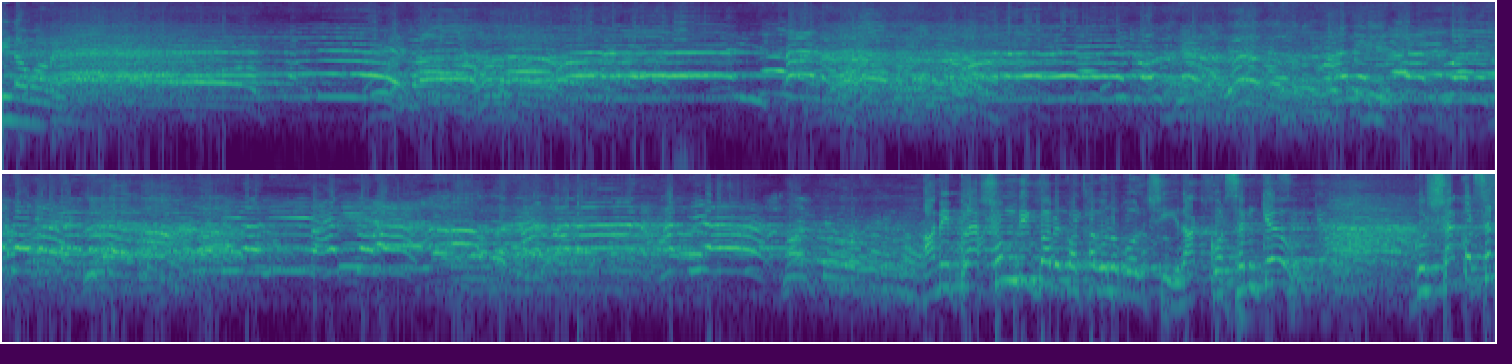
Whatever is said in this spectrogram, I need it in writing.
কিনা বলেন। আমি প্রাসঙ্গিক ভাবে কথাগুলো বলছি। রাগ করছেন কেউ? গুসা করছেন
